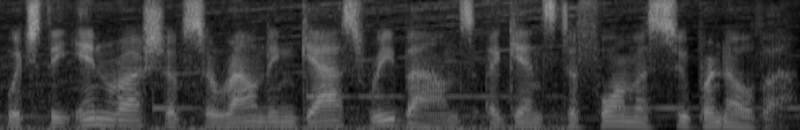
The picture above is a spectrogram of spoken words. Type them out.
which the inrush of surrounding gas rebounds against to form a supernova.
